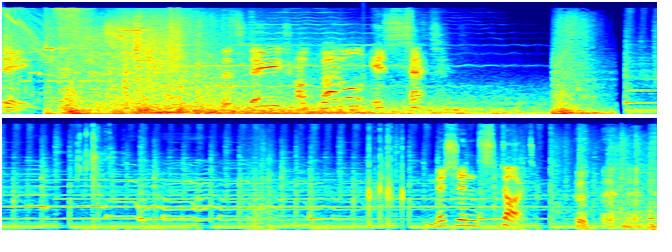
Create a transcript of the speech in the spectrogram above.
stage. The stage of battle is set. Mission start.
